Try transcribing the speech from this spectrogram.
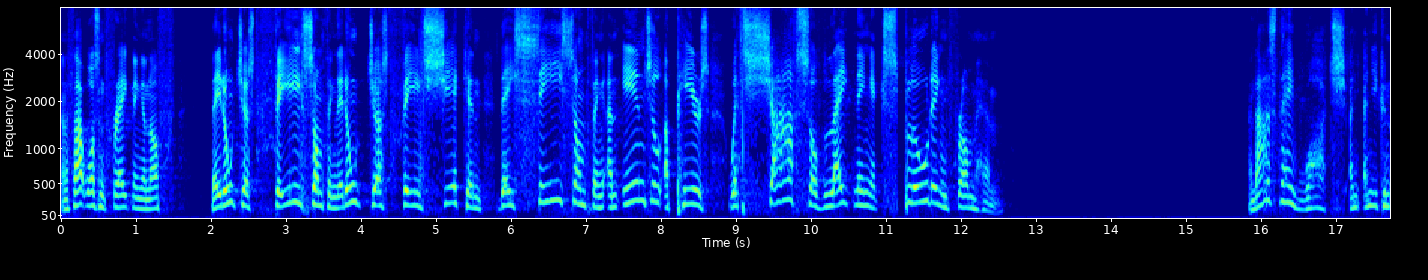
And if that wasn't frightening enough, they don't just feel something, they don't just feel shaken, they see something. An angel appears with shafts of lightning exploding from him. And as they watch, and, and you can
